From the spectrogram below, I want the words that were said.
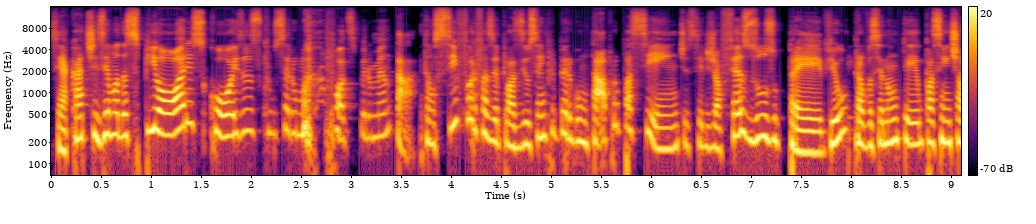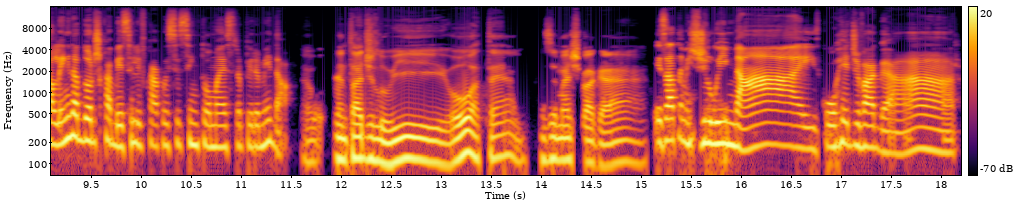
Assim, a catisia é uma das piores coisas que um ser humano pode experimentar. Então, se for fazer plasio, sempre perguntar para o paciente se ele já fez uso prévio, para você não ter o paciente, além da dor de cabeça, ele ficar com esse sintoma extrapiramidal. É, tentar diluir ou até fazer mais devagar. Exatamente, diluir mais, correr devagar.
